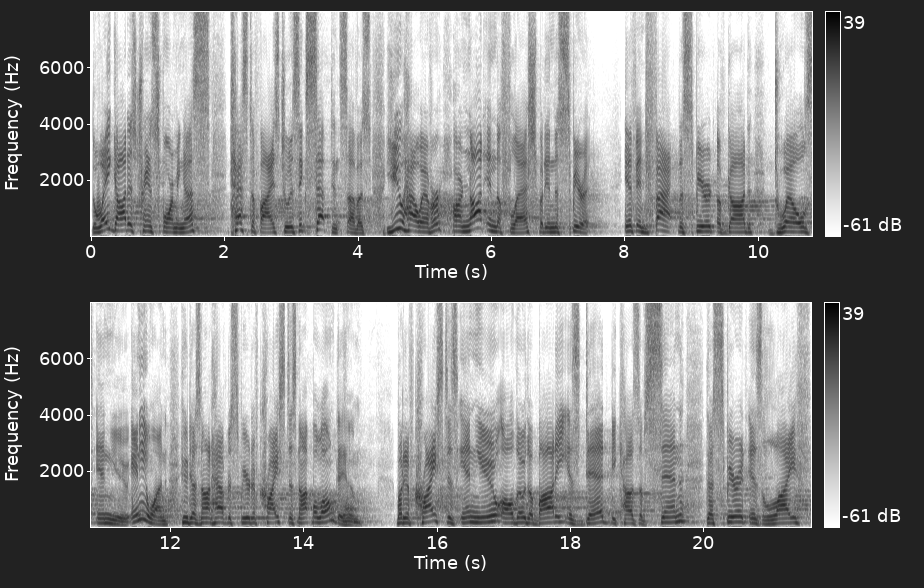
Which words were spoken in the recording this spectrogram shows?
The way God is transforming us testifies to his acceptance of us. You, however, are not in the flesh, but in the spirit. If in fact the Spirit of God dwells in you, anyone who does not have the Spirit of Christ does not belong to him. But if Christ is in you, although the body is dead because of sin, the spirit is life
